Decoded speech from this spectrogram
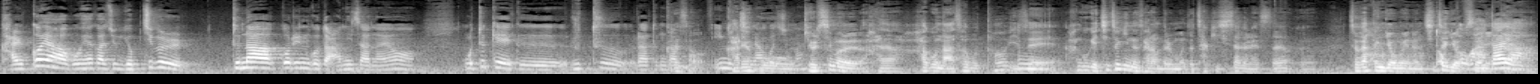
갈 거야 하고 해가지고 옆집을 드나거리는 것도 아니잖아요. 어떻게 그 루트라든가 뭐 이미 지난 가려고 거지만. 결심을 하, 고 나서부터 이제 음. 한국에 친척이 있는 사람들을 먼저 찾기 시작을 했어요. 그 저 같은 경우에는 친척이. 없으니까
